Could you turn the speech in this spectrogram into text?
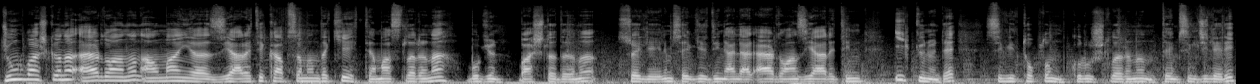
Cumhurbaşkanı Erdoğan'ın Almanya ziyareti kapsamındaki temaslarına bugün başladığını söyleyelim sevgili dinleyenler. Erdoğan ziyaretin ilk gününde sivil toplum kuruluşlarının temsilcileri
